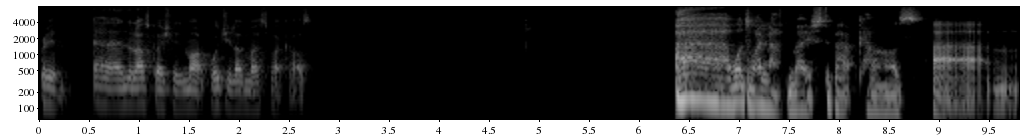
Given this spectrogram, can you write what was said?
Brilliant. Uh, and the last question is, Mark, what do you love most about cars? Uh, what do I love most about cars? Um,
